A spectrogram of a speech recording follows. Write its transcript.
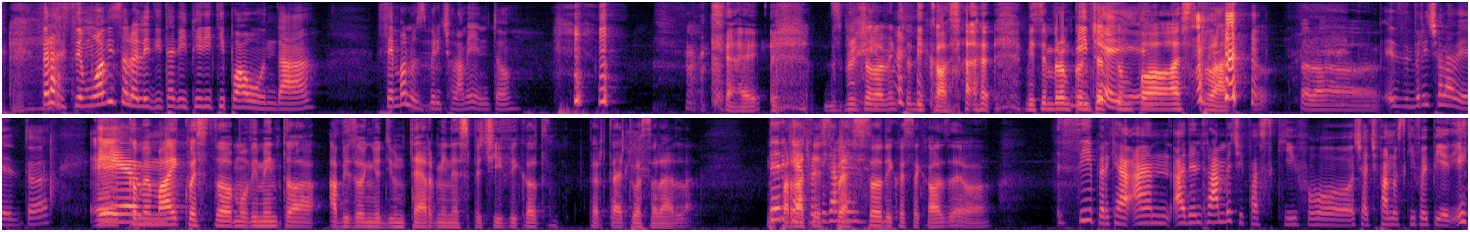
però se muovi solo le dita dei piedi tipo a onda, sembra uno sbriciolamento. Ok. Sbriciolamento di cosa? Mi sembra un concetto un po' astratto. Però... Sbriciolamento. E come Ehm, mai questo movimento ha, ha bisogno di un termine specifico per te e tua sorella? Ne parlate praticamente- spesso di queste cose? O... Sì, perché ad entrambe ci fa schifo, cioè ci fanno schifo i piedi.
